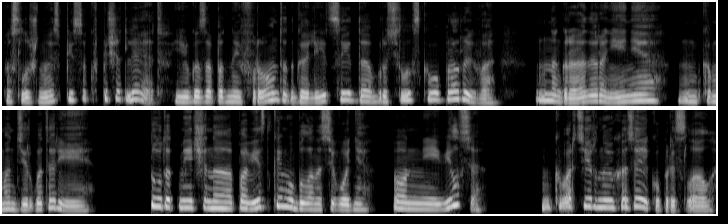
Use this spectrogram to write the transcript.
Послужной список впечатляет. Юго-Западный фронт от Галиции до Брусиловского прорыва. Награды, ранения, командир батареи. Тут отмечено, повестка ему была на сегодня. Он не явился? Квартирную хозяйку прислал.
